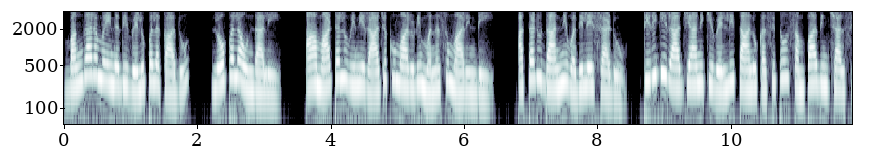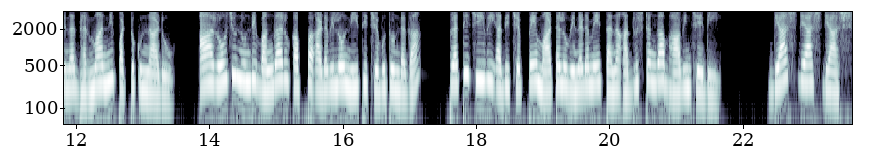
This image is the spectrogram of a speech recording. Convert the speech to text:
బంగారమైనది వెలుపల కాదు లోపల ఉండాలి. ఆ మాటలు విని రాజకుమారుడి మనసు మారింది. అతడు దాన్ని వదిలేశాడు. తిరిగి రాజ్యానికి వెళ్ళి తాను కసితో సంపాదించాల్సిన ధర్మాన్ని పట్టుకున్నాడు. ఆ రోజు నుండి బంగారు కప్ప అడవిలో నీతి చెబుతుండగా ప్రతి జీవి అది చెప్పే మాటలు వినడమే తన అదృష్టంగా భావించేది. Dash dash dash.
